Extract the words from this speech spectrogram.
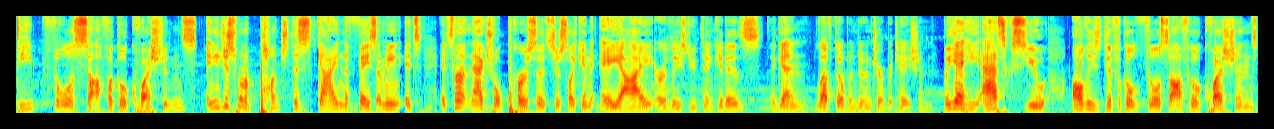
deep philosophical questions and you just want to punch this guy in the face. I mean it's it's not an actual person it's just like an ai or at least you think it is. Again left open to interpretation. But yeah he asks you all these difficult philosophical questions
